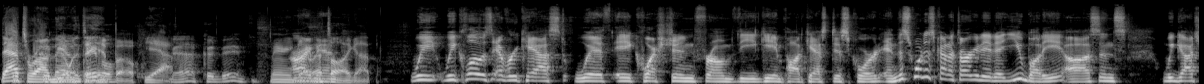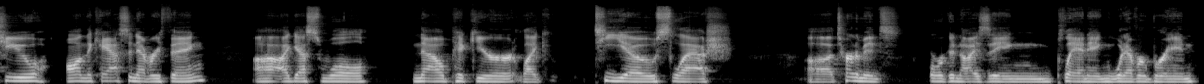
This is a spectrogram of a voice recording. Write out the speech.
That's where I'm at with the the, hippo. Yeah, Yeah, could be. there you All go. right, That's man. all I got. We we close every cast with a question from the Game Podcast Discord, and this one is kind of targeted at you, buddy. Uh, since we got you on the cast and everything, uh, I guess we'll now pick your like TO slash uh, tournament organizing, planning, whatever brain.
